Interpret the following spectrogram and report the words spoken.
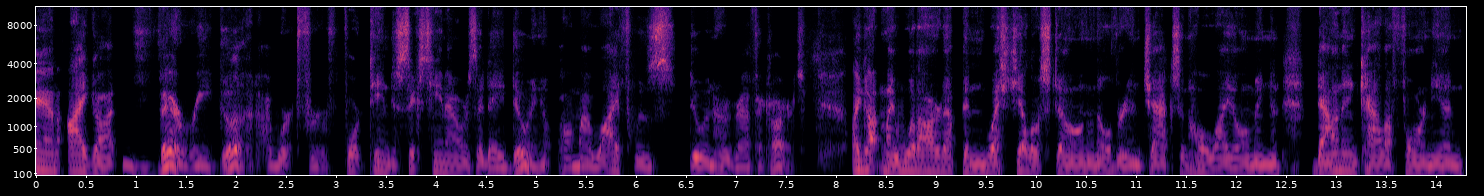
and I got very good. I worked for 14 to 16 hours a day doing it while my wife was doing her graphic arts. I got my wood art up in West Yellowstone and over in Jackson Hole, Wyoming, and down in California. And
